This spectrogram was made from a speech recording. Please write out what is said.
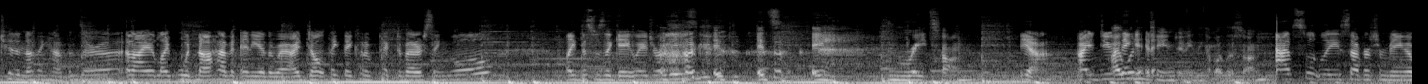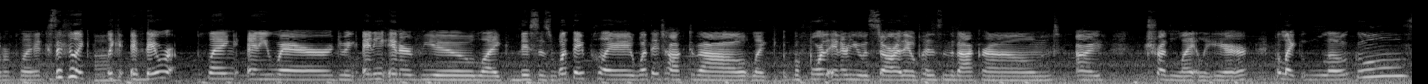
to the Nothing Happens era, and I like would not have it any other way. I don't think they could have picked a better single. Like this was a gateway drug. It is, it, it's a great song. yeah, I do I think wouldn't it change anything about this song. absolutely suffers from being overplayed because I feel like like if they were playing anywhere, doing any interview, like this is what they played, what they talked about, like before the interview would start, they would play this in the background. I tread lightly here, but like locals,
